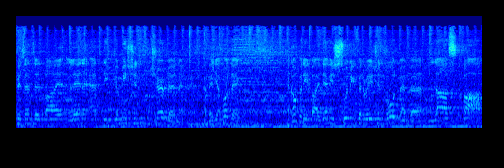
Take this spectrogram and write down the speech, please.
presented by Lena at the Commission Chairman, Amelia Potek, accompanied by Danish Swimming Federation board member Lars Vaab.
